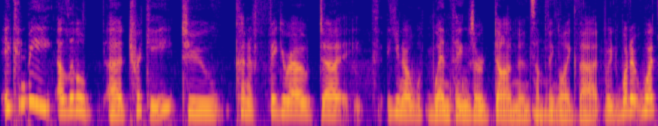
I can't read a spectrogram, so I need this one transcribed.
It can be a little uh, tricky to kind of figure out, uh, you know, when things are done and something like that. What, what,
